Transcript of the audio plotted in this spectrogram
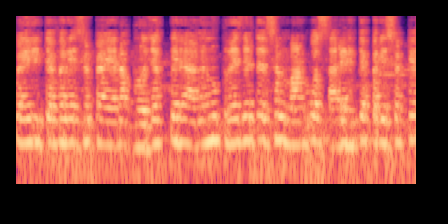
કઈ રીતે કરી શકાય, એના પ્રોજેક્ટ કર્યા અને પ્રેઝન્ટેશન બાળકો સારી રીતે કરી શકે?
